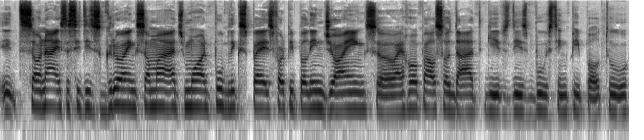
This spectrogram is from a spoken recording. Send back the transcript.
it's so nice. The city is growing so much more public space for people enjoying. So I hope also that gives this boost in people to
